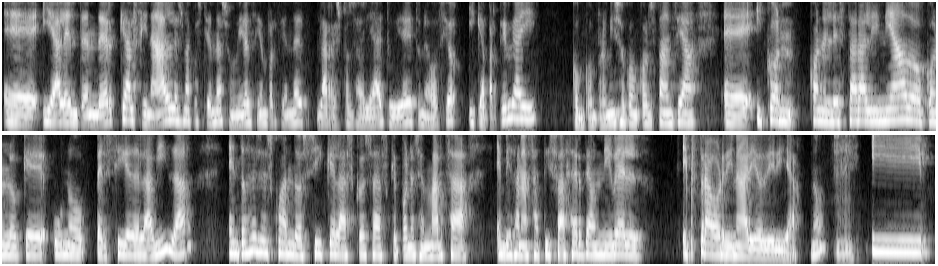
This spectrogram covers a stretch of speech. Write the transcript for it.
eh, y al entender que al final es una cuestión de asumir el 100% de la responsabilidad de tu vida y de tu negocio y que a partir de ahí, con compromiso, con constancia eh, y con, con el estar alineado con lo que uno persigue de la vida, entonces es cuando sí que las cosas que pones en marcha empiezan a satisfacerte a un nivel extraordinario, diría, ¿no? Y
